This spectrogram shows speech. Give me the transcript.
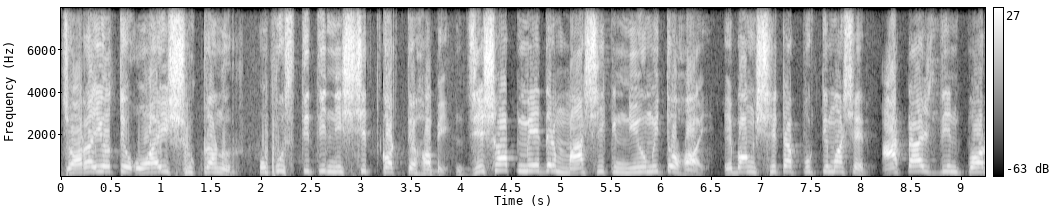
জরায়তে ওয়াই শুক্রাণুর উপস্থিতি নিশ্চিত করতে হবে। যেসব মেয়েদের মাসিক নিয়মিত হয় এবং সেটা প্রতি মাসের আঠাশ দিন পর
